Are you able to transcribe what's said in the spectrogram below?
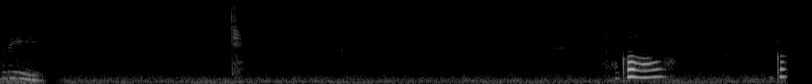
둘이. 이거 이거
